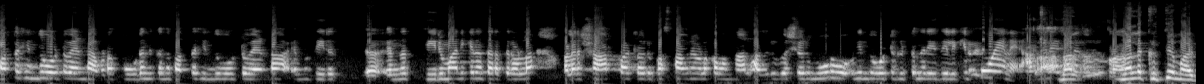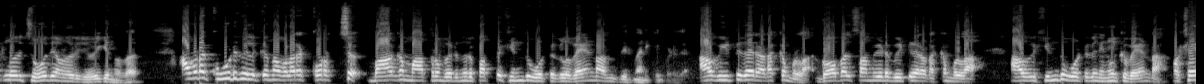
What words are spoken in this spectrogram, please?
പത്ത് ഹിന്ദു വോട്ട് വേണ്ട അവിടെ കൂടെ നിൽക്കുന്ന പത്ത് ഹിന്ദു വോട്ട് വേണ്ട എന്ന് തീരു എന്ന് തീരുമാനിക്കുന്ന തരത്തിലുള്ള വളരെ ഷാർപ്പായിട്ടുള്ള ഒരു പ്രസ്താവനകളൊക്കെ വന്നാൽ അതൊരു പക്ഷെ ഒരു നൂറ് ഹിന്ദു വോട്ട് കിട്ടുന്ന രീതിയിലേക്ക് പോയനെ. നല്ല- നല്ല കൃത്യമായിട്ടുള്ള ഒരു ചോദ്യമാണ് അവർ ചോദിക്കുന്നത്. അവിടെ കൂടി നിൽക്കുന്ന വളരെ കുറച്ച് ഭാഗം മാത്രം വരുന്ന ഒരു പത്ത് ഹിന്ദു വോട്ടുകൾ വേണ്ട എന്ന് തീരുമാനിക്കപ്പെടുക. ആ വീട്ടുകാരടക്കമുള്ള ഗോപാൽ സ്വാമിയുടെ വീട്ടുകാരടക്കമുള്ള ആ ഒരു ഹിന്ദു വോട്ടുകൾ ഞങ്ങൾക്ക് വേണ്ട. പക്ഷേ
